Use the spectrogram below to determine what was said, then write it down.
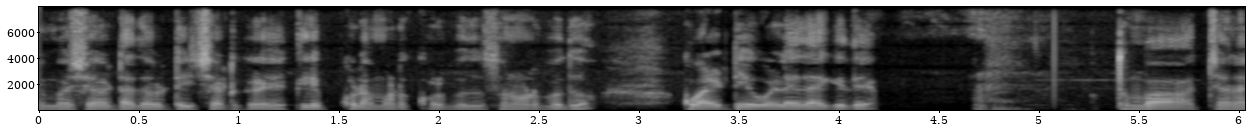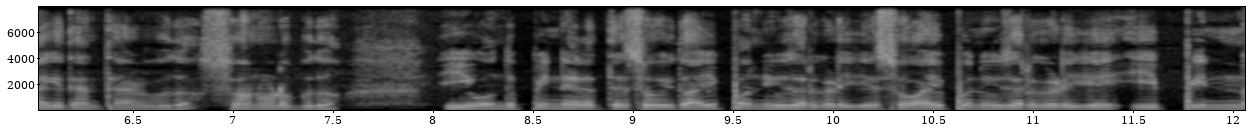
ನಿಮ್ಮ ಶರ್ಟ್ ಅಥವಾ ಟಿ ಶರ್ಟ್ಗಳಿಗೆ ಕ್ಲಿಪ್ ಕೂಡ ಮಾಡ್ಕೊಳ್ಬೋದು. ಸೊ ನೋಡ್ಬೋದು. ಕ್ವಾಲಿಟಿ ಒಳ್ಳೆಯದಾಗಿದೆ ತುಂಬ ಚೆನ್ನಾಗಿದೆ ಅಂತ ಹೇಳ್ಬೋದು. ಸೊ ನೋಡ್ಬೋದು. ಈ ಒಂದು ಪಿನ್ ಇರುತ್ತೆ. ಸೊ ಇದು ಐಫೋನ್ ಯೂಸರ್ಗಳಿಗೆ ಸೊ ಐಫೋನ್ ಯೂಸರ್ಗಳಿಗೆ ಈ ಪಿನ್ನ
